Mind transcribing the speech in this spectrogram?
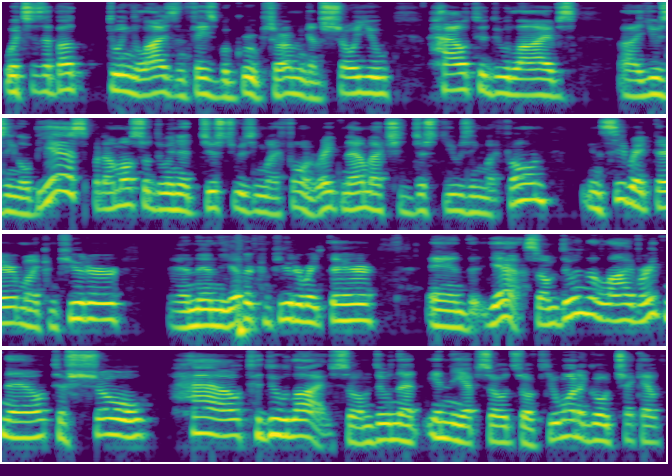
which is about doing lives in Facebook groups. So I'm going to show you how to do lives uh, using OBS but I'm also doing it just using my phone. Right now I'm actually just using my phone. You can see right there my computer and then the other computer right there. And yeah so I'm doing the live right now to show how to do live. So I'm doing that in the episode. So if you want to go check out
